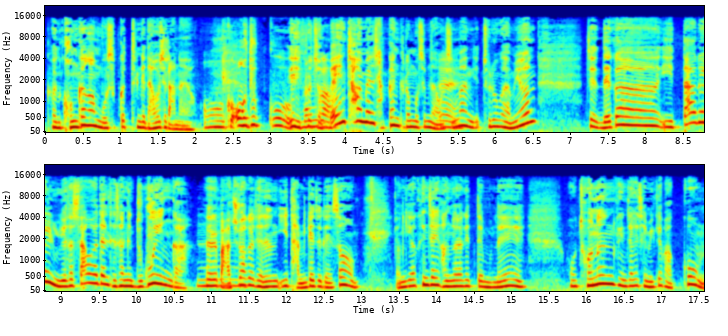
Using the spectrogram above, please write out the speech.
그런 건강한 모습 같은 게 나오질 않아요. 어, 그 어둡고 예, 뭔가 네. 그렇죠. 맨 처음에는 잠깐 그런 모습이 나오지만 이제 들어가면 이제 내가 이 딸을 위해서 싸워야 될 대상이 누구인가를 음. 마주하게 되는 이 단계들에서 연기가 굉장히 강렬하기 때문에 어, 저는 굉장히 재밌게 봤고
